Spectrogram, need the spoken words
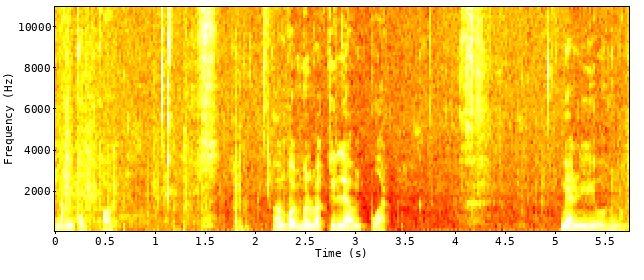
หนังกรบกรอบบางคนเพิ่นว่ากินแล้วมันปวด แม่นอีดีบ่พี่น้อง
